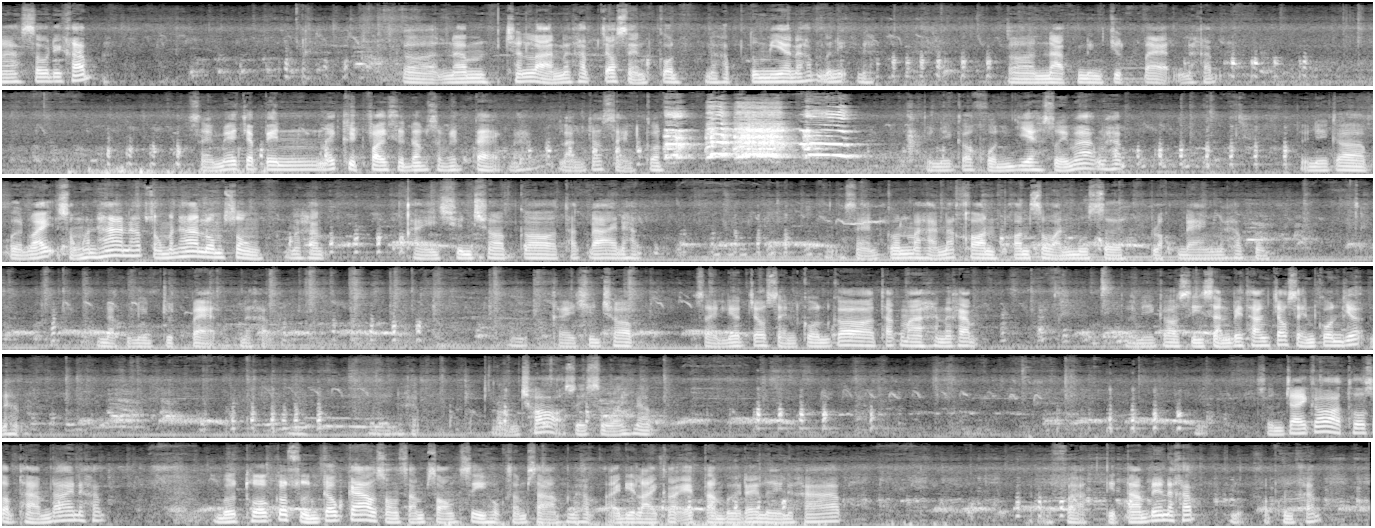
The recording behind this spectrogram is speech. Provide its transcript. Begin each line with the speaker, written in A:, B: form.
A: มาสวัสดีครับนำชั้นหลานนะครับ เจ้าแสนกลนะครับ ตัวเมียนะครับตัวนี้นะก็หนัก 1.8 นะครับใส่แม่จะเป็นไม้ขีดไฟสีดำสเวตแตกนะครับ หลานเจ้าแสนกลตัวนี้ก็ขนเยียสวยมากนะครับ ตัวนี้ก็เปิดไว้ 2,500 นะครับ 2,500 รวมส่งนะครับ ใครชื่นชอบก็ทักได้นะครับ แสนกลมหานครพรสวรรค์มูเซอร์ปลอกแดงนะครับผมหนัก1.8นะครับ ใครชื่นชอบใส่เลือดเจ้าแสนกลก็ทักมานะครับ ตัวนี้ก็สีสันไปทางเจ้าแสนกลเยอะนะครับนี่นะครับหนอนช่อสวยๆนะครับสนใจก็โทรสอบถามได้นะครับ เบอร์โทรก็ 0 9 9 2 3 2 4 6 3 3 นะครับ ID Line ก็แอดตามเบอร์ได้เลยนะครับ ฝากติดตามด้วยนะครับ ขอบคุณครับ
